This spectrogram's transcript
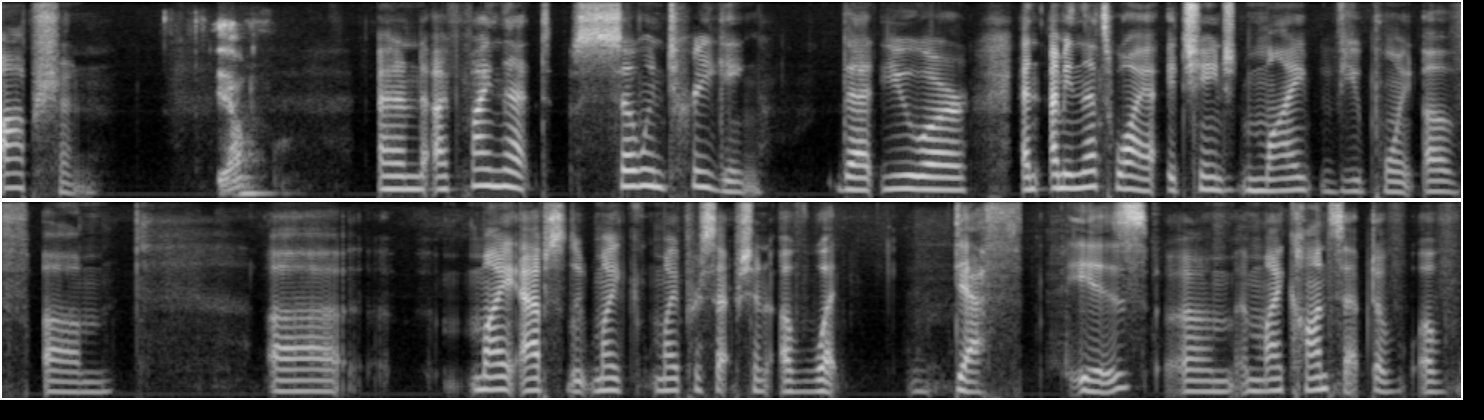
option Yeah. and i find that so intriguing that you are and i mean that's why it changed my viewpoint of um uh my absolute my my perception of what death is um, my concept of, of,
